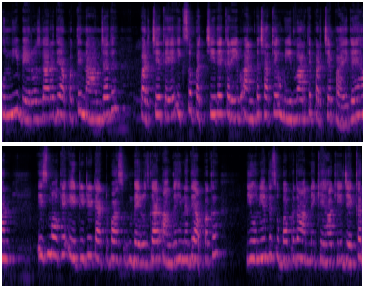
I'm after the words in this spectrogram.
19 ਬੇਰੁਜ਼ਗਾਰ ਅਧਿਆਪਕ ਤੇ ਨਾਮਜ਼ਦ ਪਰਚੇ ਤੇ 125 ਦੇ ਕਰੀਬ ਅਣਪਛਾਤੇ ਉਮੀਦਵਾਰ ਤੇ ਪਰਚੇ ਪਾਏ ਗਏ ਹਨ। ਇਸ ਮੌਕੇ ਏਟੀਟੀ ਟੈਕਟ ਪਾਸ ਬੇਰੁਜ਼ਗਾਰ ਅੰਗਹੀਨ ਅਧਿਆਪਕ ਯੂਨੀਅਨ ਦੇ ਸੂਬਾ ਪ੍ਰਧਾਨ ਨੇ ਕਿਹਾ ਕਿ ਜੇਕਰ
